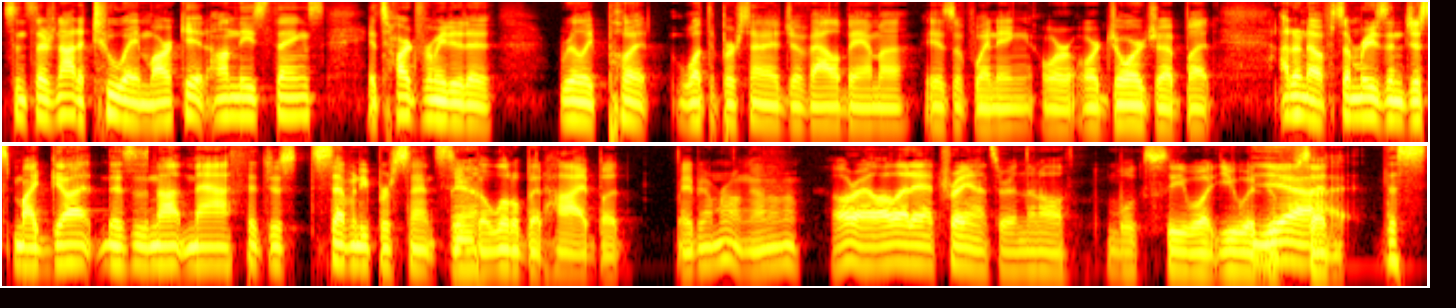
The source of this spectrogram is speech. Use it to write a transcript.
since there's not a two way market on these things. It's hard for me to, to really put what the percentage of Alabama is of winning or or Georgia. But I don't know. For some reason, just my gut. This is not math. It just seventy percent seemed Yeah. a little bit high, but maybe I'm wrong. I don't know. all right. I'll let Trey answer, and then I'll we'll see what you would have Yeah, said. this.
